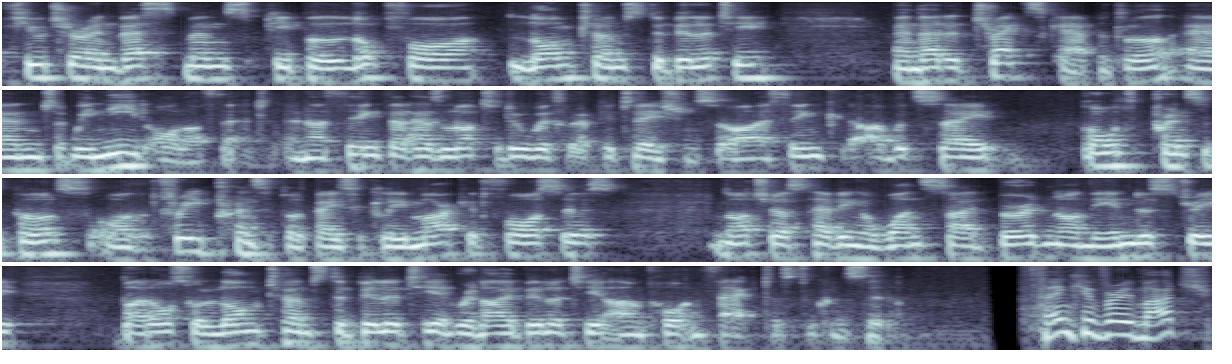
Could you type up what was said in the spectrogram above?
Future investments, people look for long term stability and that attracts capital and we need all of that. And i think that has a lot to do with reputation. So i think i would say both principles or the three principles basically market forces not just having a one side burden on the industry but also long term stability and reliability are important factors to consider. Thank you very much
